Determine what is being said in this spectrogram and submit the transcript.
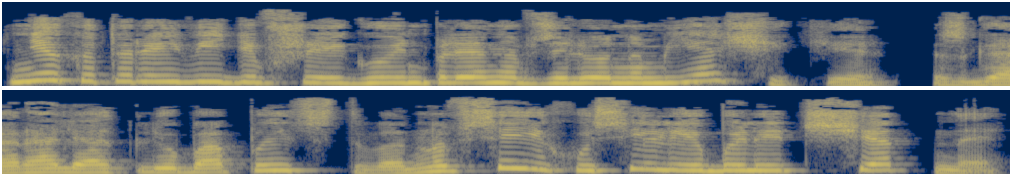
Некоторые, видевшие Гуинплена в зеленом ящике, сгорали от любопытства, но все их усилия были тщетны.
